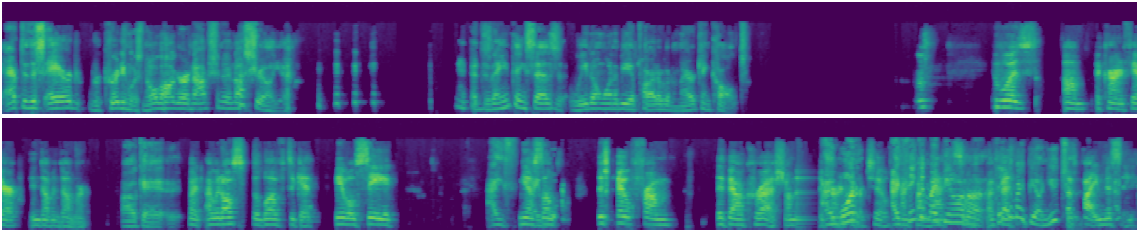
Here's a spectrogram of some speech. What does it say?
After this aired, recruiting was no longer an option in Australia. and the same thing says we don't want to be a part of an American cult. It was um a current affair in Dumb and Dumber, Okay, but I would also love to get able to see I you I the show from about Koresh on the I want- too. I think it might be on. Uh, I I think it might be on YouTube. that's probably missing.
